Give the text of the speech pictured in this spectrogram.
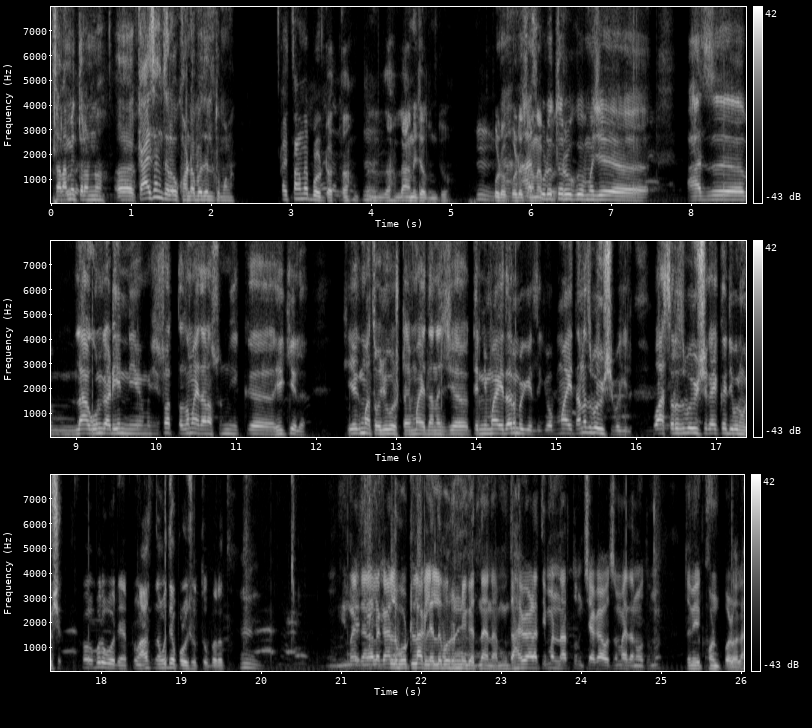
चला मित्रांनो अं, काय सांगता खोंडाबद्दल तुम्हाला? काय चांगला पडतो आता. लहानच्या अजून तो. पुढं- पुढं आज चांगला पुढं तर म्हणजे अं, आज अं, लागून गाडी यांनी म्हणजे स्वतःचं मैदान असून एक अं, हे केलं. ही एक महत्वाची गोष्ट आहे मैदानाची त्यांनी मैदान बघितलं किंवा मैदानच भविष्य बघितलं. वासरच भविष्य काय कधी पण होऊ शकतं. हो बरोबर आहे. आपण आज न उद्या पळू शकतो परत. मैदानाला गालबोट लागलेलं भरून निघत नाही ना. मग दहा वेळा ती म्हणणार तुमच्या गावाचं मैदान होतं मग तुम्ही खोंड पळवला.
